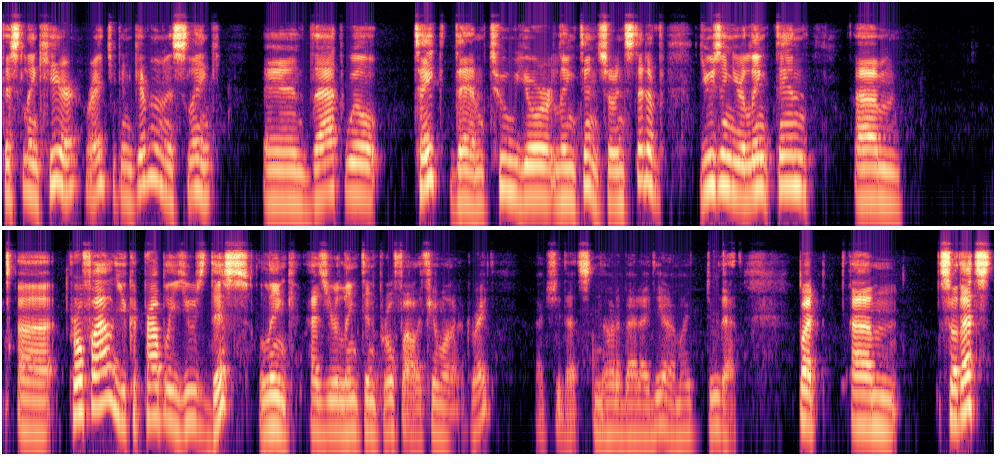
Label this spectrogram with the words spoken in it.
This link here right? You can give them this link and that will take them to your LinkedIn. So instead of using your LinkedIn um, uh, profile you could probably use this link as your LinkedIn profile if you wanted right? Actually that's not a bad idea. I might do that. But um so that's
